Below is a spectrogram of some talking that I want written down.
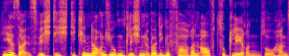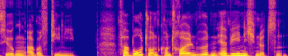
Hier sei es wichtig, die Kinder und Jugendlichen über die Gefahren aufzuklären, so Hans-Jürgen Agostini. Verbote und Kontrollen würden eher wenig nützen.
